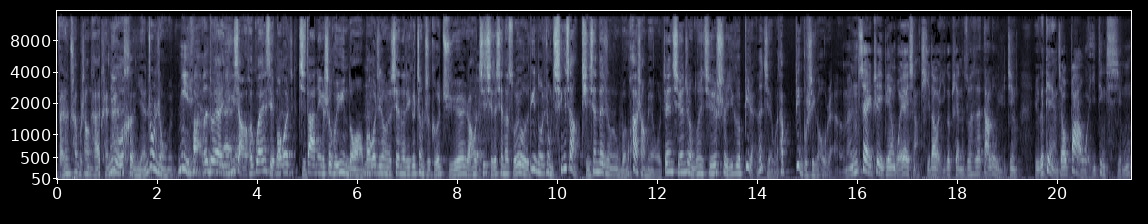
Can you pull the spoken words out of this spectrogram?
反正川普上台，肯定有很严重这种逆反问题，对影响和关系，包括几大那个社会运动，包括这种现在的一个政治格局，然后激起了现在所有的运动的这种倾向，体现在这种文化上面。我之前。起源这种东西其实是一个必然的结果，它并不是一个偶然。我们在这边，我也想提到一个片子，就是在大陆语境有一个电影叫《爸，我一定行》。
